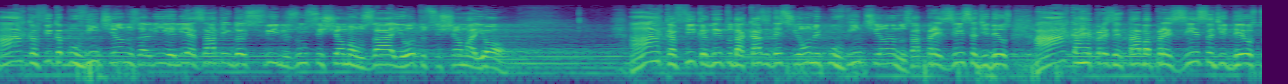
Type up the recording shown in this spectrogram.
A arca fica por 20 anos ali. Eliesar tem dois filhos, um se chama Uzá e outro se chama Ió. A arca fica dentro da casa desse homem por 20 anos, a presença de Deus. A arca representava a presença de Deus.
